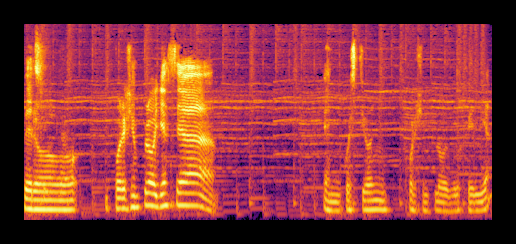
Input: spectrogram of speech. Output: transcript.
Pero, por ejemplo, ya sea en cuestión, por ejemplo, de brujería,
